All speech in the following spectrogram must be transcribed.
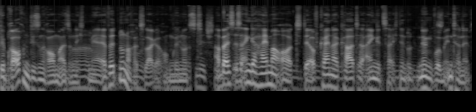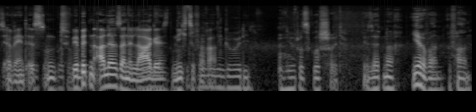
Wir brauchen diesen Raum also nicht mehr. Er wird nur noch als Lagerraum genutzt. Aber es ist ein geheimer Ort, der auf keiner Karte eingezeichnet und nirgendwo im Internet erwähnt ist. Und wir bitten alle, seine Lage nicht zu verraten. Ihr seid nach Jerewan gefahren.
